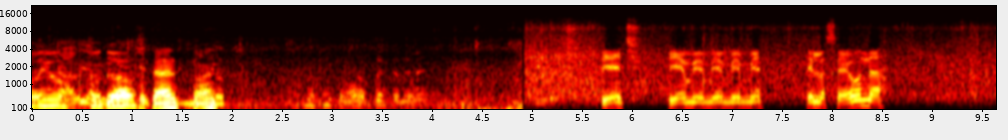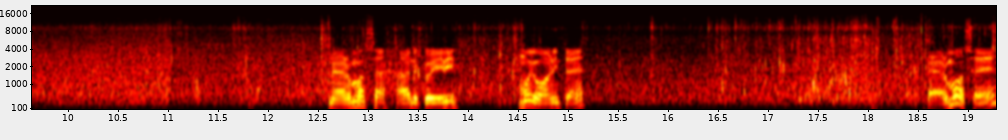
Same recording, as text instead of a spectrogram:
amigo, ¿cómo te va? ¿Qué tal? Bien, ch- bien, bien, bien, bien, bien. Es la segunda. Una hermosa arcoíris. Muy bonita, ¿eh? Hermosa, ¿eh?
